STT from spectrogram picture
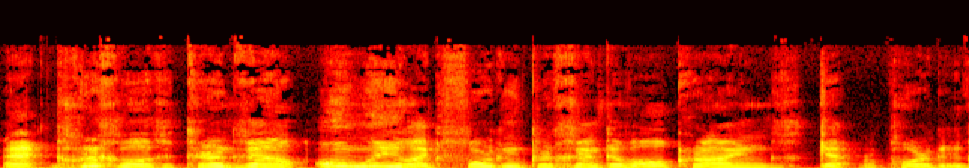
At Crystal, as it turns out, only like 40% of all crimes get reported.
